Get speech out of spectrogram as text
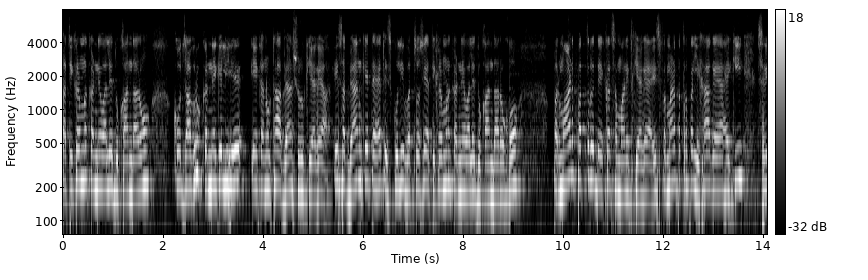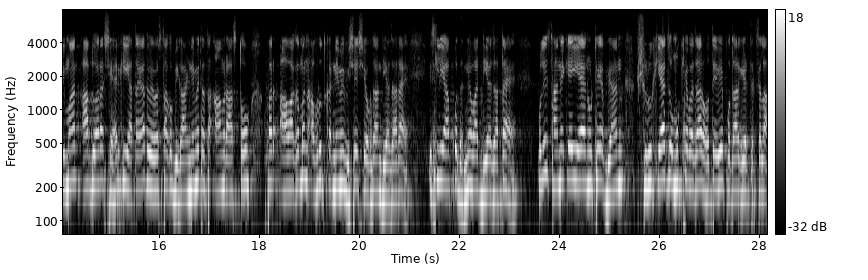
अतिक्रमण करने वाले दुकानदारों को जागरूक करने के लिए एक अनूठा अभियान शुरू किया गया। इस अभियान के तहत स्कूली बच्चों से अतिक्रमण करने वाले दुकानदारों को प्रमाण पत्र देकर सम्मानित किया गया। इस प्रमाण पत्र पर लिखा गया है कि श्रीमान, आप द्वारा शहर की यातायात व्यवस्था को बिगाड़ने में तथा आम रास्तों पर आवागमन अवरुद्ध करने में विशेष योगदान दिया जा रहा है। इसलिए आपको धन्यवाद दिया जाता है। पुलिस थाने के यह अनूठे अभियान शुरू किया, जो मुख्य बाज़ार होते हुए पोदार गेट तक चला।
